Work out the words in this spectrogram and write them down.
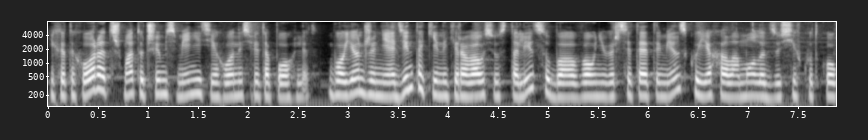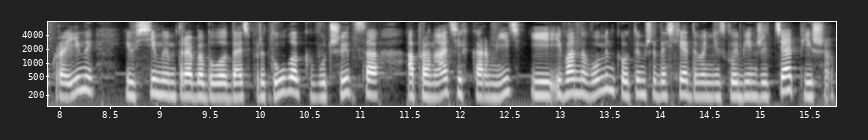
і гэты горад шмат у чым зменіць ягоны светапогляд бо ён жа не адзін такі накіраваўся ў сталіцу бо ва універсітэты менску ехала моладзь з усіх куткоў краіны і ўсім ім трэба было даць прытулак вучыцца апранаць іх карміць. І Івана воменка ў тым жа даследаванні з глыбін жыцця піша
